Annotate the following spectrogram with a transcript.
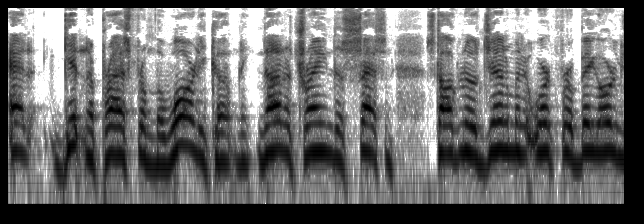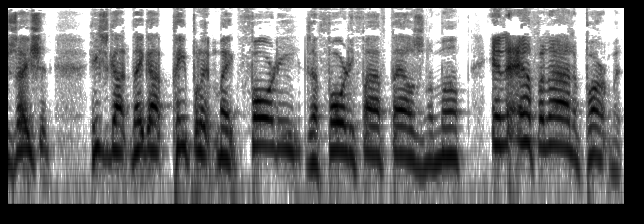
at getting a price from the warranty company, not a trained assassin. I was talking to a gentleman that worked for a big organization. He's got they got people that make forty to forty five thousand a month in the F and I department.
